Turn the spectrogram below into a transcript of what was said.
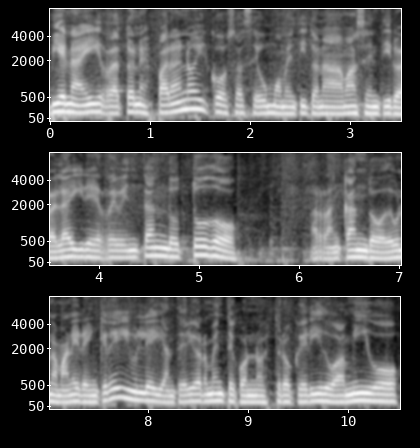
Bien ahí, ratones paranoicos, hace un momentito nada más en tiro al aire, reventando todo, arrancando de una manera increíble y anteriormente con nuestro querido amigo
